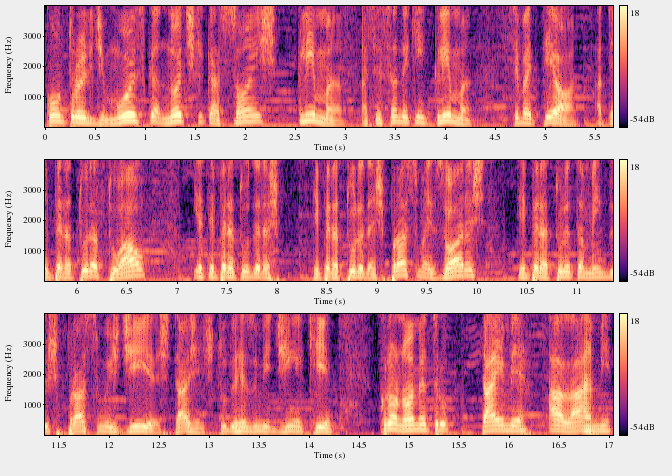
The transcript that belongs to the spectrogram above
controle de música, notificações, clima. Acessando aqui em clima, você vai ter ó, a temperatura atual e a temperatura das, temperatura das próximas horas, temperatura também dos próximos dias, tá, gente? Tudo resumidinho aqui. Cronômetro, timer, alarme,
